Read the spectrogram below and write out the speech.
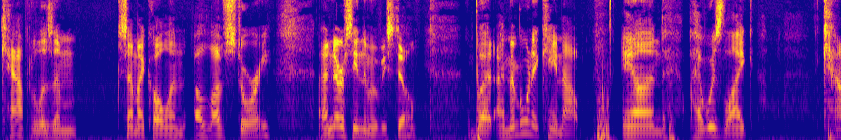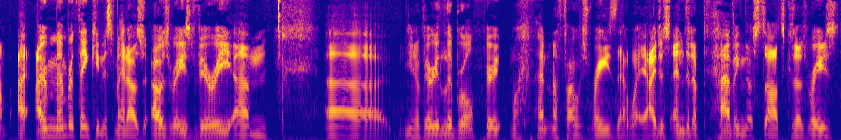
Capitalism semicolon a love story. And I've never seen the movie still, but I remember when it came out, and I was like, cap. I, I remember thinking this head. I was I was raised very um, uh, you know, very liberal. Very, well, I don't know if I was raised that way. I just ended up having those thoughts because I was raised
